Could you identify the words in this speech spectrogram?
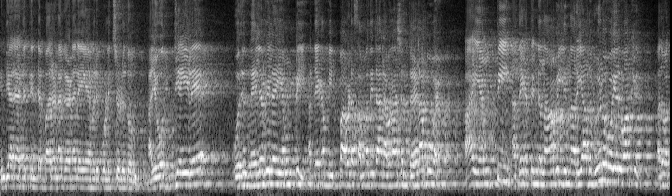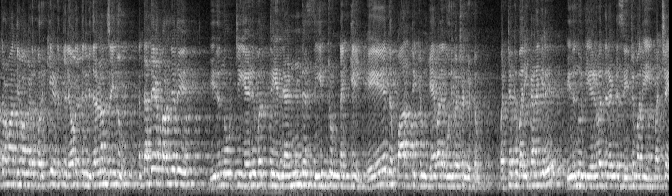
ഇന്ത്യ രാജ്യത്തിന്റെ ഭരണഘടനയെ അവർ പൊളിച്ചെഴുതും. അയോധ്യയിലെ ഒരു നിലവിലെ എം പി അദ്ദേഹം ഇപ്പൊ അവിടെ സമ്മതിദാന അവകാശം തേടാൻ പോവാൻ ആ എം പി അദ്ദേഹത്തിന്റെ നാവിൽ നിന്ന് അറിയാതെ വീണുപോയ ഒരു വാക്ക്. അത് പത്രമാധ്യമങ്ങൾ പെറുക്കിയെടുത്ത് ലോകത്തിന് വിതരണം ചെയ്തു. എന്താ അദ്ദേഹം പറഞ്ഞത്? ഇരുന്നൂറ്റി എഴുപത്തി രണ്ട് സീറ്റ് ഉണ്ടെങ്കിൽ ഏത് പാർട്ടിക്കും കേവല ഭൂരിപക്ഷം കിട്ടും. ഒറ്റയ്ക്ക് ഭരിക്കണമെങ്കിൽ ഇരുന്നൂറ്റി എഴുപത്തിരണ്ട് സീറ്റ് മതി. പക്ഷേ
